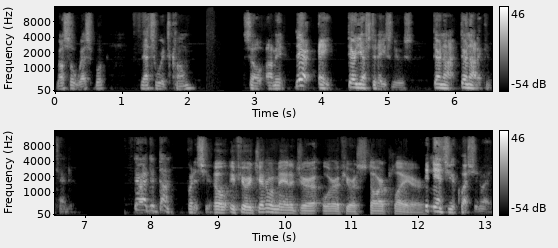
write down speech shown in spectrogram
Russell Westbrook, that's where it's come. So I mean, they're hey, they're yesterday's news. They're not. They're not a contender. They're they're done for this year. So if you're a general manager or if you're a star player, Didn't answer your question right.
